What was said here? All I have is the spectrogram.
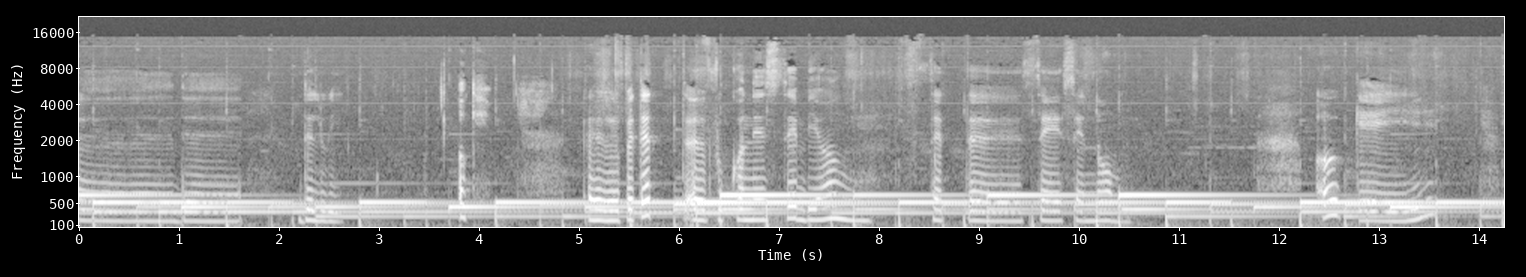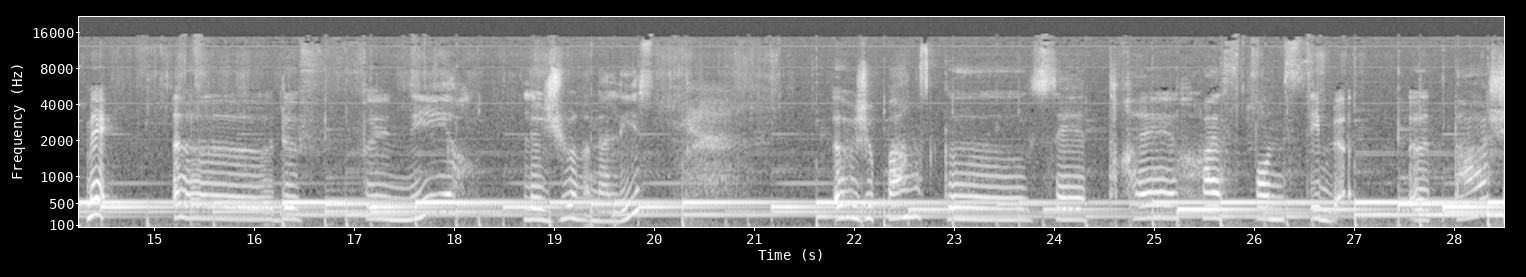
euh, de, de, lui. Ok. Euh, Peut-être euh, vous connaissez bien cette, euh, ces, ces, noms. Ok. Mais devenir le journaliste, euh, je pense que c'est très responsable euh, tâche.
